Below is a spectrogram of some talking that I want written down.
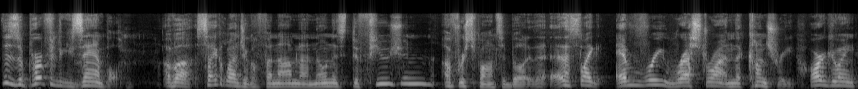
This is a perfect example of a psychological phenomenon known as diffusion of responsibility. That's like every restaurant in the country arguing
